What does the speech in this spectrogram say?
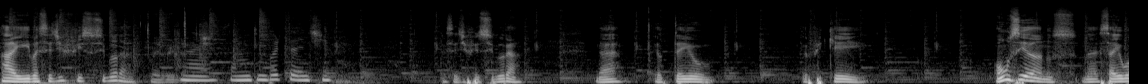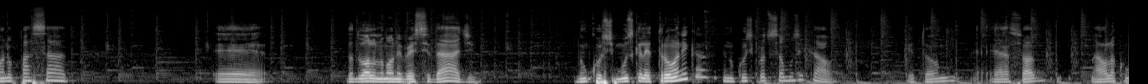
Aí vai ser difícil segurar. É verdade. É, isso é muito importante. vai ser difícil segurar, né? Eu tenho, eu fiquei 11 anos, né? Saiu ano passado, é, dando aula numa universidade, num curso de música eletrônica e num curso de produção musical. Então era só aula com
